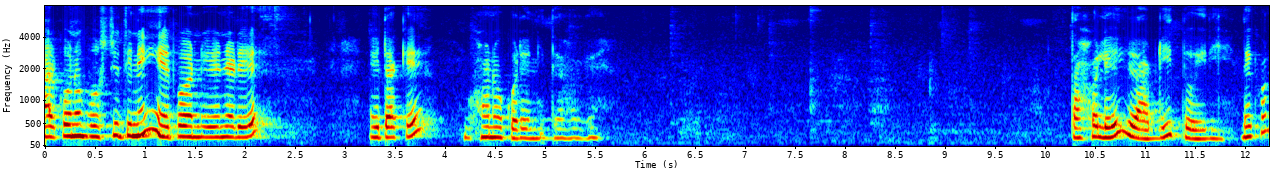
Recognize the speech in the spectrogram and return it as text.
আর কোনো প্রস্তুতি নেই, এরপর নেড়ে নেড়ে এটাকে ঘন করে নিতে হবে। তাহলেই রাবড়ি তৈরি। দেখুন,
